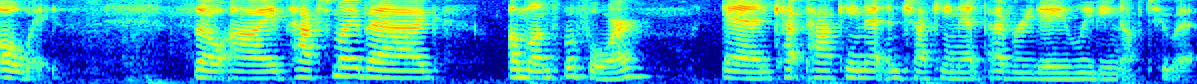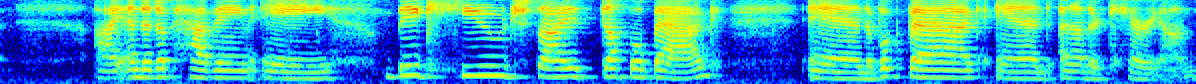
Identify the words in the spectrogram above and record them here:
always. So I packed my bag a month before and kept packing it and checking it every day leading up to it. I ended up having a big, huge sized duffel bag and a book bag and another carry-on,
